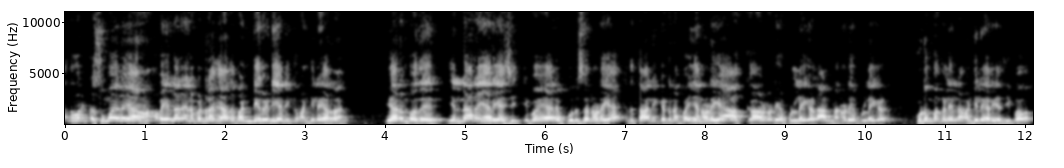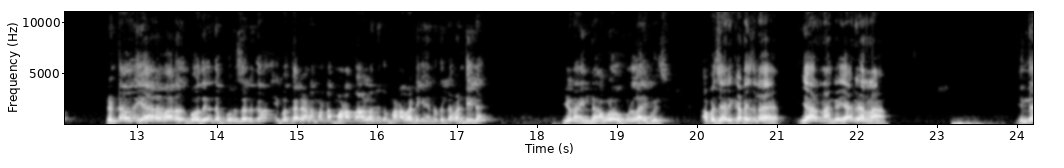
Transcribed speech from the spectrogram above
அந்த ஒரு சுமையில் ஏறணும். அப்போ எல்லோரும் என்ன பண்ணுறாங்க அதை வண்டி ரெடி அன்னைக்கு வண்டியில் ஏறுறாங்க. ஏறும்போது எல்லாரும் ஏறியாச்சு. இப்போ யார்? புருஷனுடைய இந்த தாலி கட்டின பையனுடைய அக்காவுடைய பிள்ளைகள் அண்ணனுடைய பிள்ளைகள் குடும்பங்கள் எல்லாம் வண்டியில் ஏறியாச்சு. இப்போ ரெண்டாவது ஏற வரும்போது இந்த புருஷனுக்கும் இப்போ கல்யாணம் பண்ண மணப்பாளனுக்கும் மணவாட்டிக்கும் என்னதில்லை? வண்டியில்? இடம் இல்லை. அவ்வளோ ஃபுல்லாகி போச்சு. அப்போ சரி கடைசியில் ஏறினாங்க. யார் ஏறினா? இந்த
